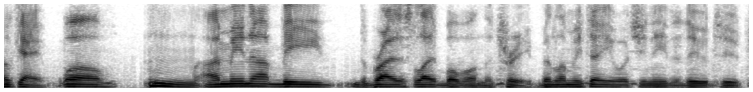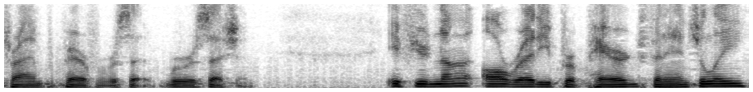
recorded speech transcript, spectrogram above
Okay, well, I may not be the brightest light bulb on the tree, but let me tell you what you need to do to try and prepare for rece- recession. If you're not already prepared financially,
